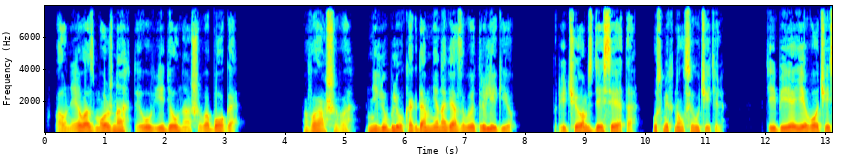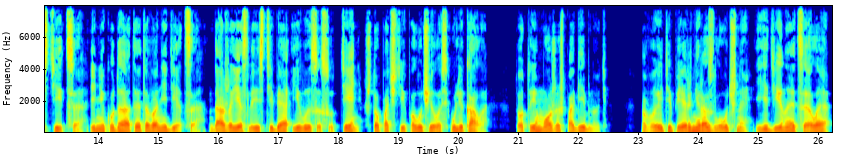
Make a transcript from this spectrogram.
«Вполне возможно, ты увидел нашего бога». «Вашего. Не люблю, когда мне навязывают религию». «При чем здесь это?» – усмехнулся учитель. Тебе его частица, и никуда от этого не деться. Даже если из тебя и высосут тень, что почти получилось у лекала, то ты можешь погибнуть. Вы теперь неразлучны, единое целое.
